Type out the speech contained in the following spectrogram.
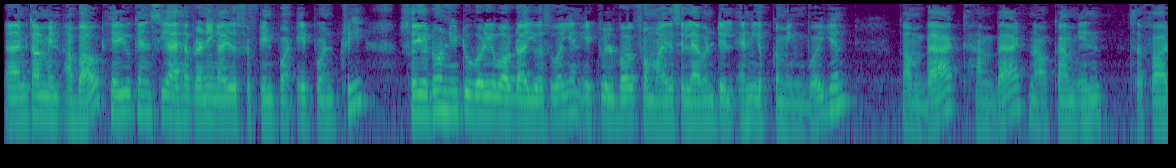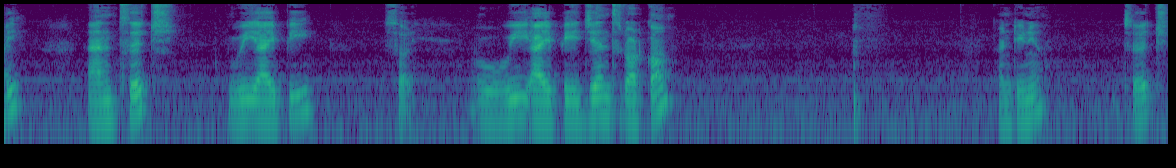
and come in about. Here you can see i have running ios 15.8.3 so you don't need to worry about the ios version. It will work from ios 11 till any upcoming version. Come back come back. Now come in safari and search vip sorry vipgens.com continue. Search.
